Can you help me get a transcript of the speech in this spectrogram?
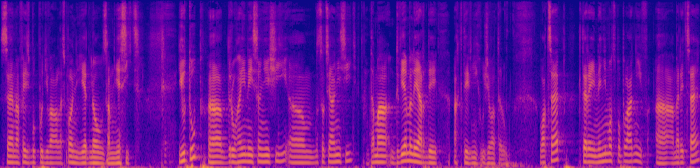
se na Facebook podívá alespoň jednou za měsíc. YouTube, eh, druhý nejsilnější eh, sociální síť, tam má 2 miliardy aktivních uživatelů. WhatsApp, který není moc populární v Americe,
